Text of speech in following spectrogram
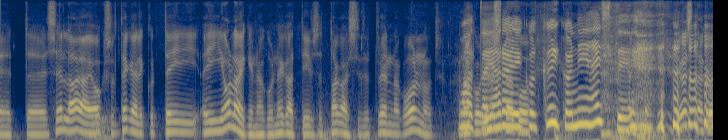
et äh, selle aja jooksul tegelikult ei, ei olegi nagu negatiivset tagasisidet veel nagu olnud. vaata nagu, järelikult nagu, kõik on nii hästi just nagu,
